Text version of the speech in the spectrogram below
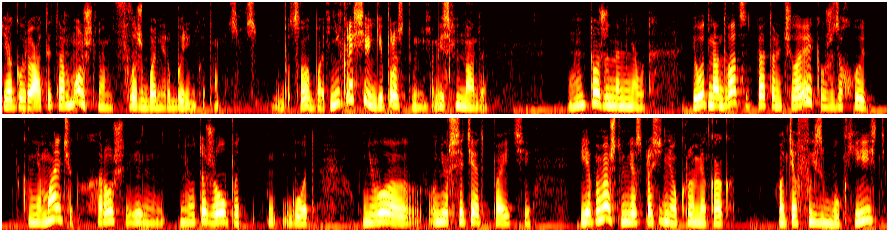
я говорю, а ты там можешь нам флеш-баннер быренько там слабать? Некрасивенький, просто, там, если надо. Он тоже на меня вот. И вот на 25-м человеке уже заходит ко мне мальчик, хороший, видно, у него тоже опыт год. У него университет пойти. И я понимаю, что меня спросить у него, кроме как, а у тебя Facebook есть?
